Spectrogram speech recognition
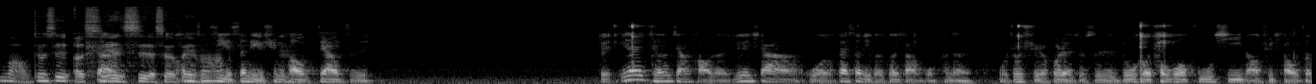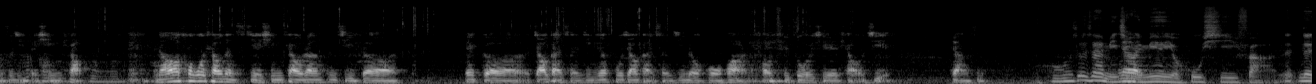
哇，这是呃实验室的设备吗？控制自己的身体的讯号，这样子。对，应该这样讲好了，因为像我在生理回馈上，我可能我就学会了，就是如何透过呼吸，然后去调整自己的心跳，然后通过调整自己的心跳，让自己的。那个交感神经跟副交感神经的活化，然后去做一些调节，这样子。哦，这在冥想里面有呼吸法。那那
